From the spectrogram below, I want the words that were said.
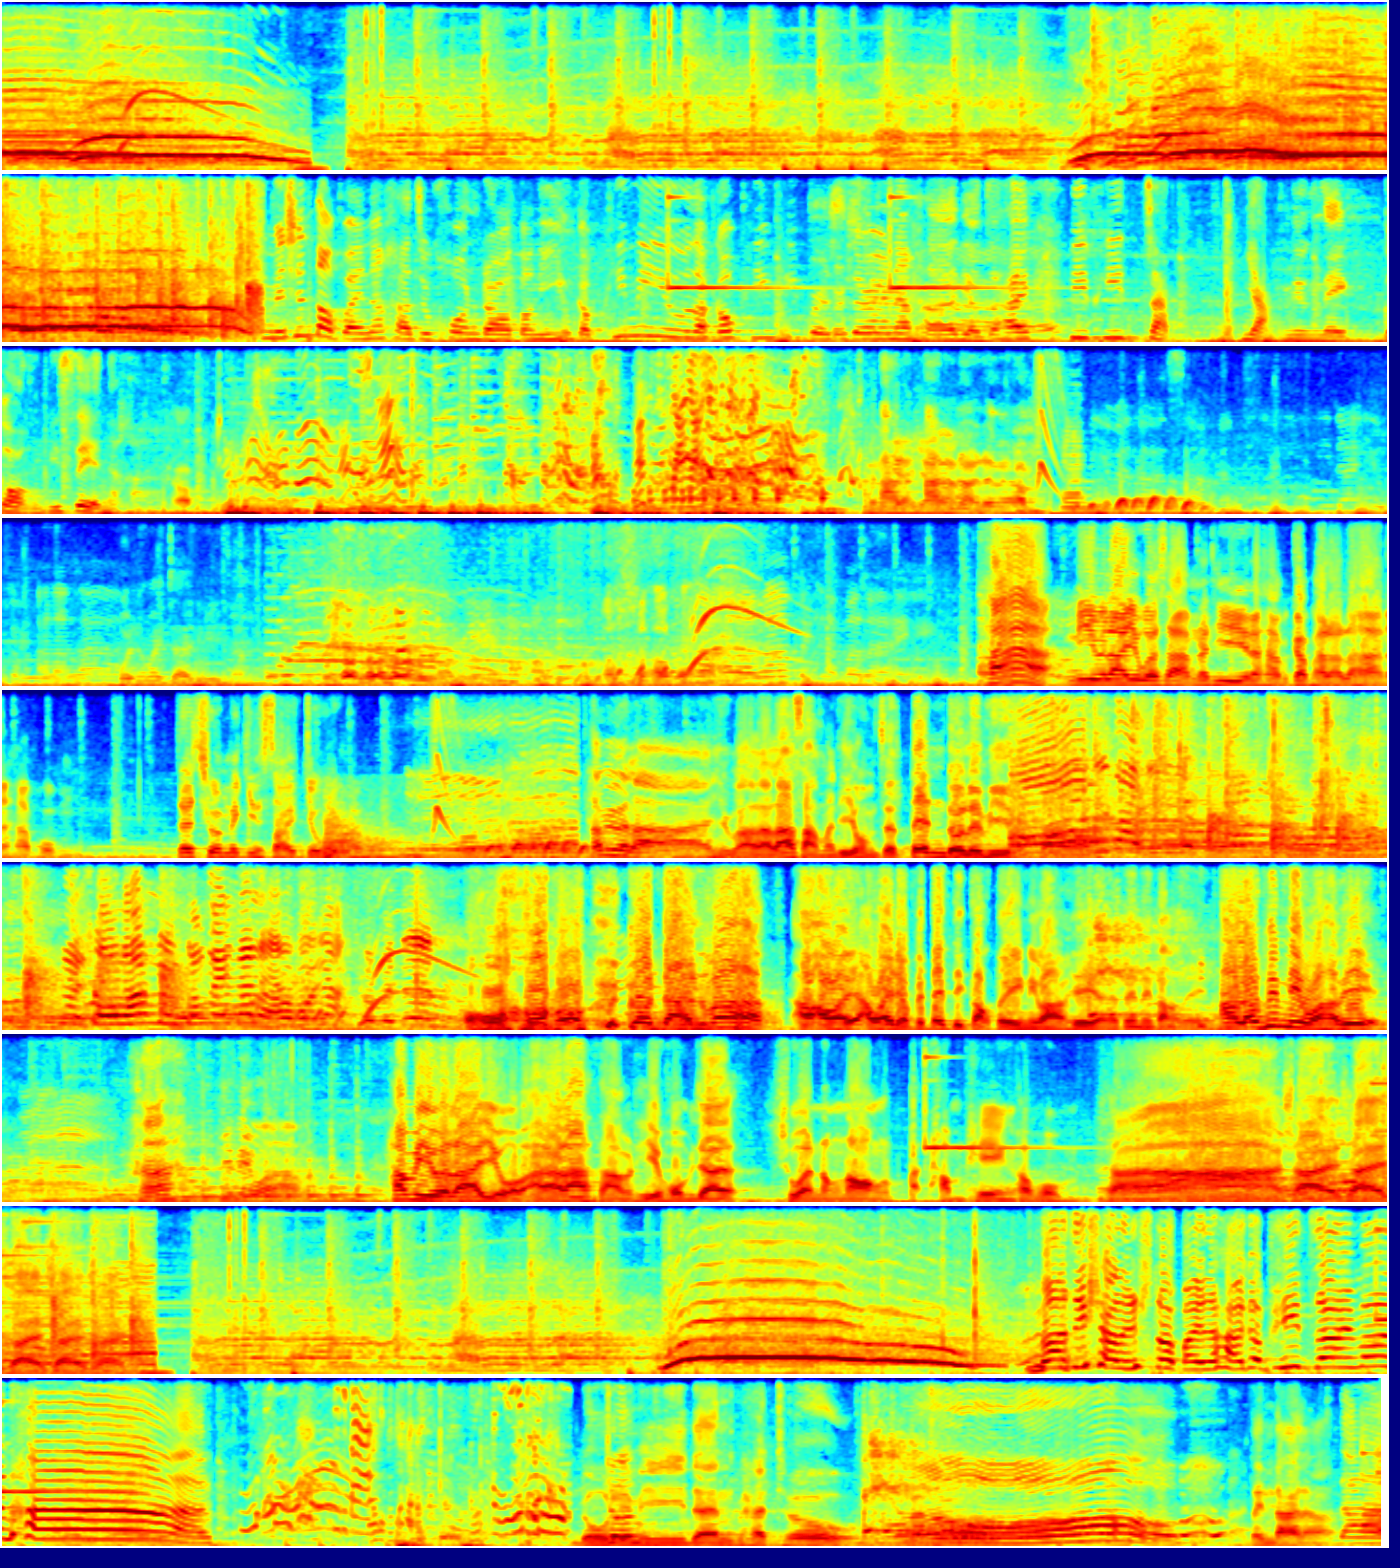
มิชชั่นต่อไปนะคะ ทุกคนเราตอนนี้อยู่กับพี่มิวแล้วก็พี่พี่เบอร์สเตอร์นะคะ เดี๋ยวจะให้พี่พี่ๆจับอย่างหนึ่งในกล่องพิเศษนะคะอ่าน เวลาอยู่กับ 3 นาทีนะครับ กับอาราล่านะครับผม จะชวนไปกินซอยจูครับ ถ้ามีเวลาอยู่กับลาล่าสามนาที ผมจะเต้นโดเรมีไหนโชว์ว่าหนึ่งต้องเต้นได้เหรอเพราะอยากชวนไปเต้นโอ้โห กดดันมาก เอาเอาไว้เอาไว้เดี๋ยวไปเต้นติ๊กต็อกตัวเองดีกว่าพี่เต้นติ๊กต็อกตัวเองเอาแล้วพี่มิวอะครับพี่ ฮะ พี่มิวอะครับ ถ้ามีเวลาอยู่กับอาราล่าสามนาที ผมจะชวนน้องๆ ทำเพลงครับผมใช่ใช่ใช่ใช่ใช่ใช่มาที่ชาเลนจ์ต่อไปนะคะกับพี่ไดมอนด์ค่ะ โดเรมีแดนแพทเทิลแพทเทิลโอ้เต้นได้แล้วได้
